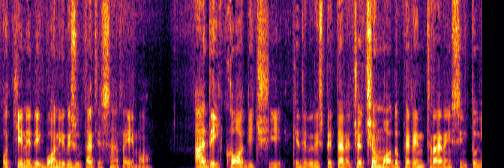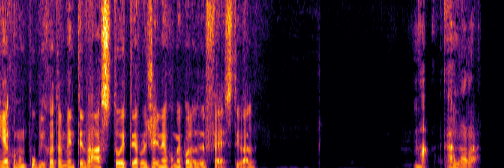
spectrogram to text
ottiene dei buoni risultati a Sanremo, ha dei codici che deve rispettare, cioè c'è un modo per entrare in sintonia con un pubblico talmente vasto e eterogeneo come quello del festival? Ma allora,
